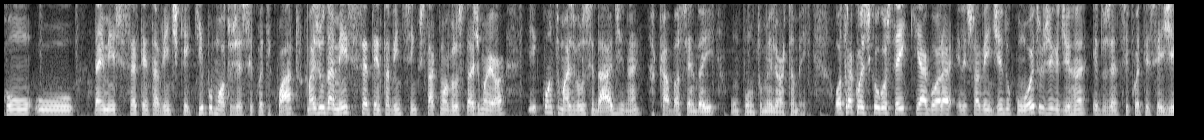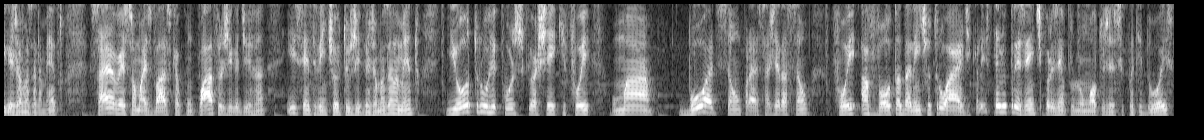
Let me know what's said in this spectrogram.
com o Dimensity 7020 que equipa o Moto G54, mas o Dimensity 7025 está com uma velocidade maior e quanto mais velocidade, né, acaba sendo aí um ponto melhor também. Outra coisa que eu gostei que agora ele só é vendido com 8 GB de RAM e 256 GB de armazenamento. Sai a versão mais básica com 4 GB de RAM e 128 GB de armazenamento. E outro recurso que eu achei que foi uma boa adição para essa geração foi a volta da lente ultra-wide, que ela esteve presente, por exemplo, no Moto G52,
